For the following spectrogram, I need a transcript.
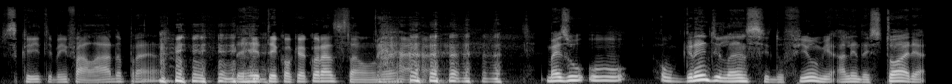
escrita e bem falada para derreter qualquer coração né mas o, o, o grande lance do filme além da história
